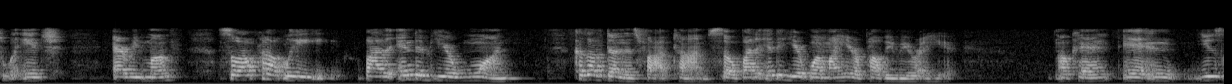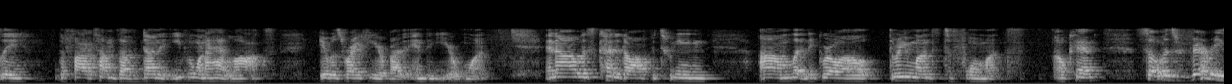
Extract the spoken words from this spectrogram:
to an inch every month. So I'll probably, by the end of year one, because I've done this five times, so by the end of year one, my hair will probably be right here. Okay, and usually the five times I've done it, even when I had locks, it was right here by the end of year one. And I always cut it off between um, letting it grow out three months to four months. Okay, so it's very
